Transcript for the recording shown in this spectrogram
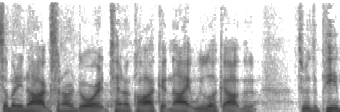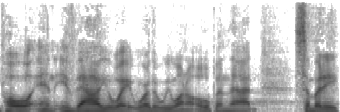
somebody knocks on our door at 10 o'clock at night, we look out the, through the peephole and evaluate whether we want to open that. Somebody,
